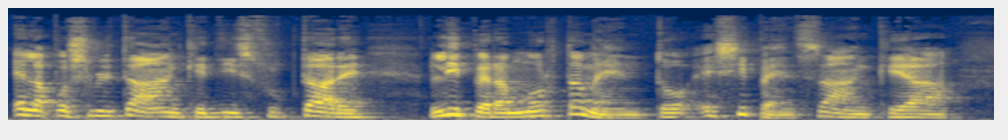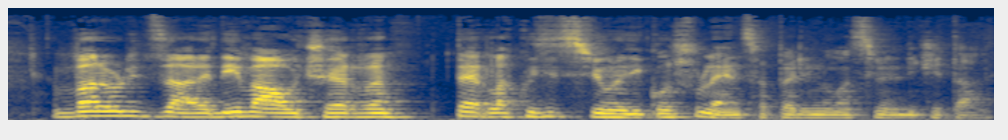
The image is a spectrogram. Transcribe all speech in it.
E la possibilità anche di sfruttare l'iperammortamento e si pensa anche a valorizzare dei voucher per l'acquisizione di consulenza per l'innovazione digitale.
